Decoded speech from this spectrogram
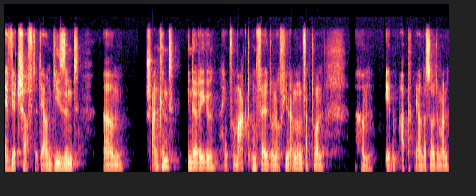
erwirtschaftet. Ja, und die sind ähm, schwankend in der Regel, hängt vom Marktumfeld und auch vielen anderen Faktoren. Ähm, eben ab. Ja, und das sollte man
